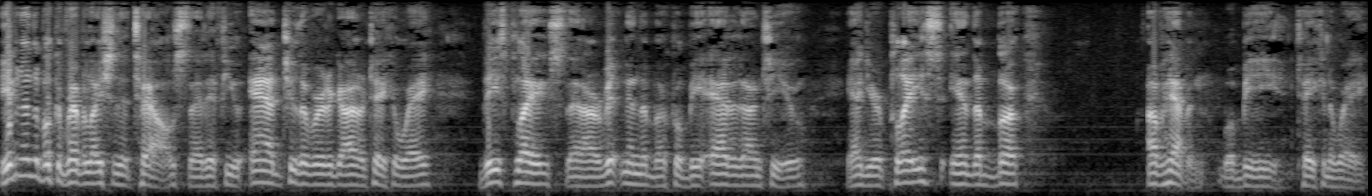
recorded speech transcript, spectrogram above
Even in the book of Revelation, it tells that if you add to the word of God or take away, these plagues that are written in the book will be added unto you, and your place in the book of heaven will be taken away.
